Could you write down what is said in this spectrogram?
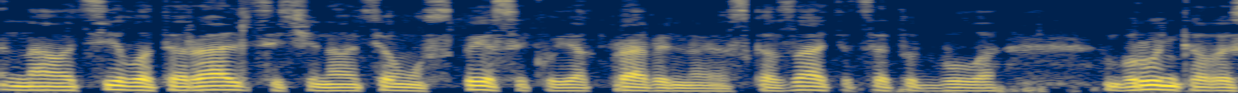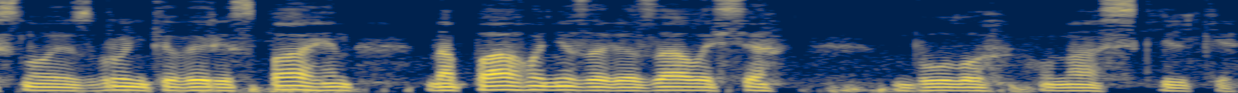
на оцій латеральці чи на цьому списику, як правильно сказати, це тут була брунька весною, з бруньки виріс пагін. На пагоні зав'язалися, було у нас скільки?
